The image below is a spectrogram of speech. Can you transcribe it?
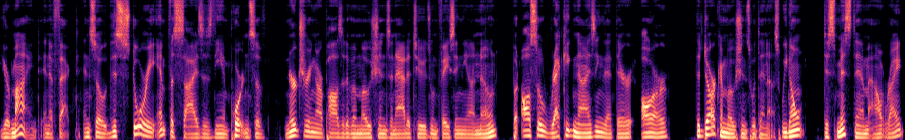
your mind in effect. And so this story emphasizes the importance of nurturing our positive emotions and attitudes when facing the unknown, but also recognizing that there are the dark emotions within us. We don't dismiss them outright.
